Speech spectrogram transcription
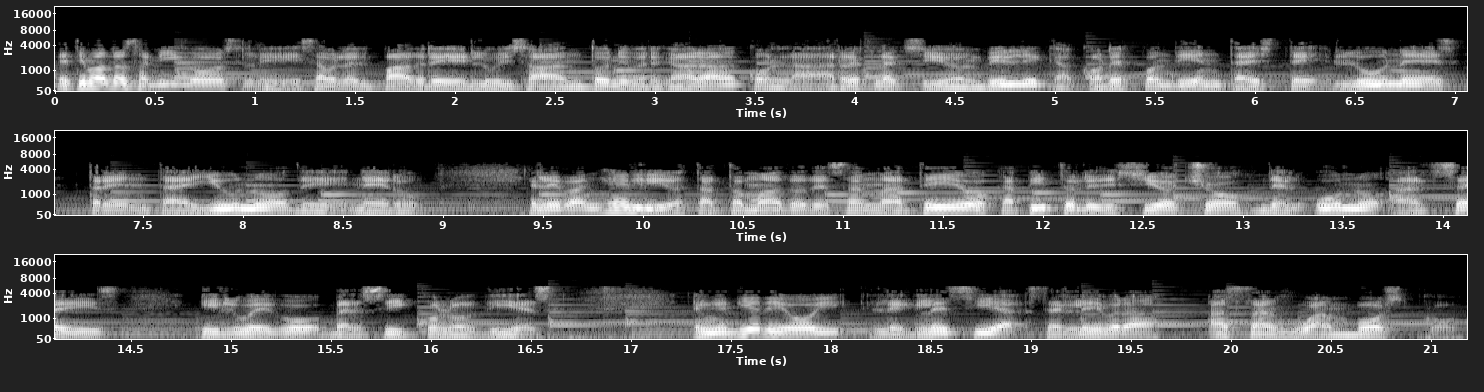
Estimados amigos, les habla el Padre Luis Antonio Vergara con la reflexión bíblica correspondiente a este lunes 31 de enero. El Evangelio está tomado de San Mateo capítulo 18 del 1 al 6 y luego versículo 10. En el día de hoy la iglesia celebra a San Juan Bosco,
